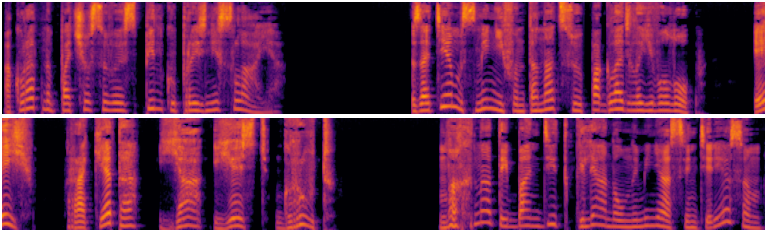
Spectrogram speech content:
аккуратно почесывая спинку, произнесла я. Затем, сменив интонацию, погладила его лоб. «Эй, ракета, я есть Грут!» Мохнатый бандит глянул на меня с интересом,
